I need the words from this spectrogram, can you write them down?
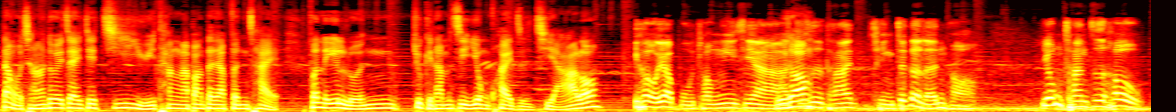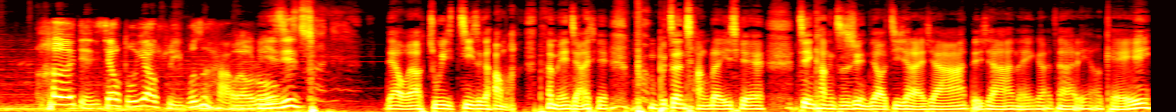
但我常常都会在一些鲫鱼汤啊帮大家分菜，分了一轮就给他们自己用筷子夹咯。以后要补充一下，补充就是他请这个人哦，用餐之后喝一点消毒药水不是好了咯？你这。等下我要注意记这个号码，他每天讲一些 不不正常的一些健康资讯，都要记下来一下。等一下那个在哪里？OK，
